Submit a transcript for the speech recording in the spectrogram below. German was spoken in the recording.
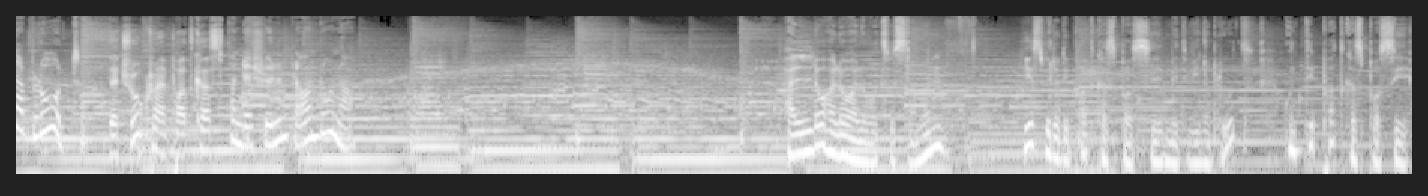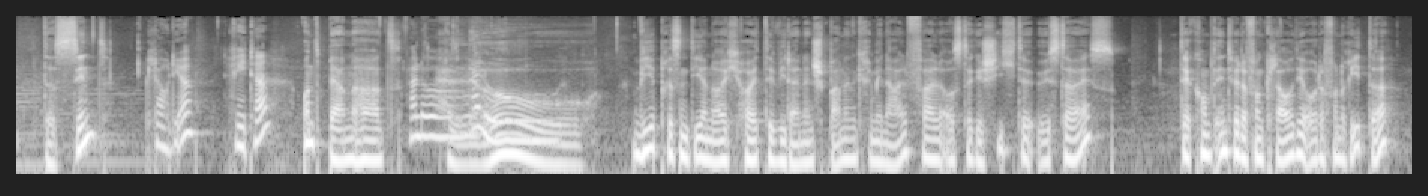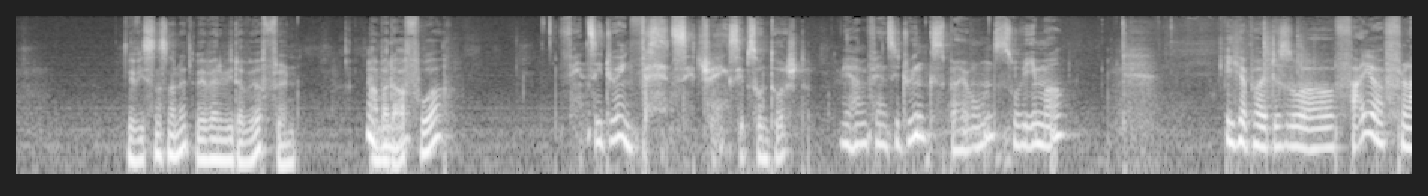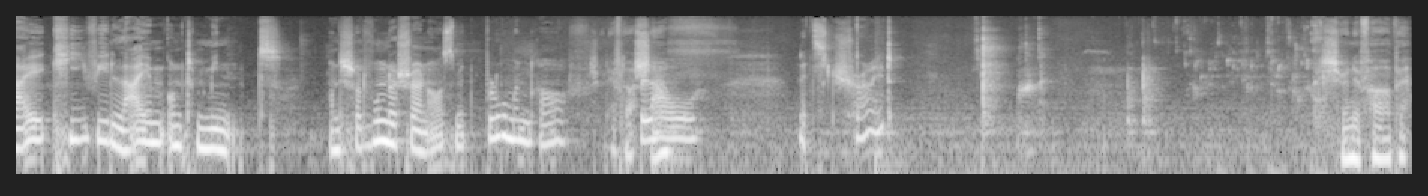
Wiener Blut Der True Crime Podcast von der schönen blauen Donau. Hallo, hallo, hallo zusammen. Hier ist wieder die Podcast-Bosse mit Wiener Blut. Und die Podcast-Bosse, das sind Claudia, Rita. und Bernhard. Hallo. Hallo. Wir präsentieren euch heute wieder einen spannenden Kriminalfall aus der Geschichte Österreichs. Der kommt entweder von Claudia oder von Rita. Wir wissen es noch nicht, wir werden wieder würfeln. Aber davor Fancy Drinks. Fancy Drinks, ich hab so einen Durst. Wir haben Fancy Drinks bei uns, so wie immer. Ich habe heute so Firefly, Kiwi, Lime und Mint. Und es schaut wunderschön aus mit Blumen drauf. Schöne Flasche. Blau. Let's try it. Schöne Farbe.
